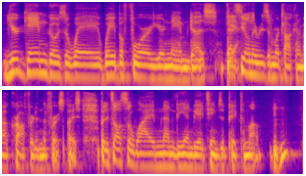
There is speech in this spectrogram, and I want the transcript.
your game goes away way before your name does. That's yeah. the only reason we're talking about Crawford in the first place. But it's also why none of the NBA teams have picked him up. Mm-hmm.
